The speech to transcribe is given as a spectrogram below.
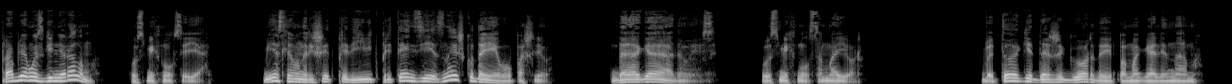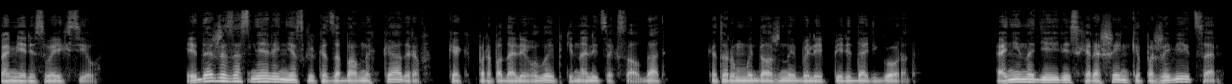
«Проблемы с генералом?» — усмехнулся я. «Если он решит предъявить претензии, знаешь, куда я его пошлю?» «Догадываюсь», — усмехнулся майор. В итоге даже гордые помогали нам по мере своих сил. И даже засняли несколько забавных кадров, как пропадали улыбки на лицах солдат, которым мы должны были передать город. Они надеялись хорошенько поживиться,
